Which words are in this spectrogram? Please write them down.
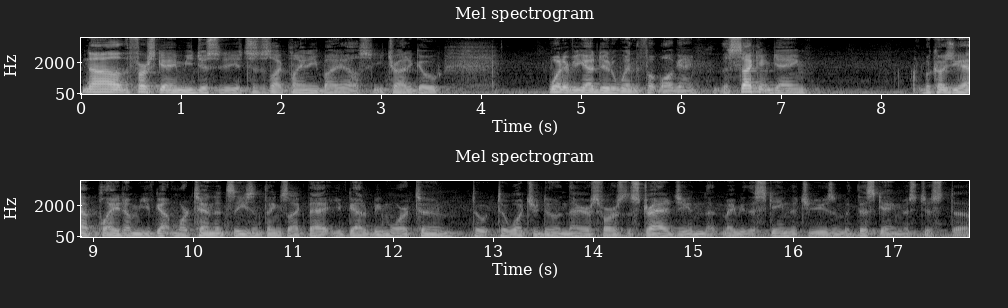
No, the first game, you just it's just like playing anybody else. You try to go whatever you got to do to win the football game. The second game, because you have played them, you've got more tendencies and things like that. You've got to be more attuned to, to what you're doing there as far as the strategy and that maybe the scheme that you're using. But this game is just uh,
